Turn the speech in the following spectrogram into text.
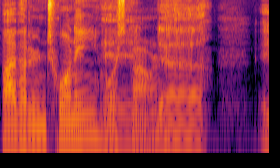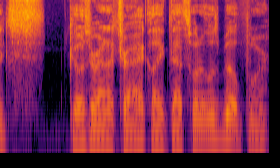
520 horsepower. And uh, it's goes around a track like that's what it was built for.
